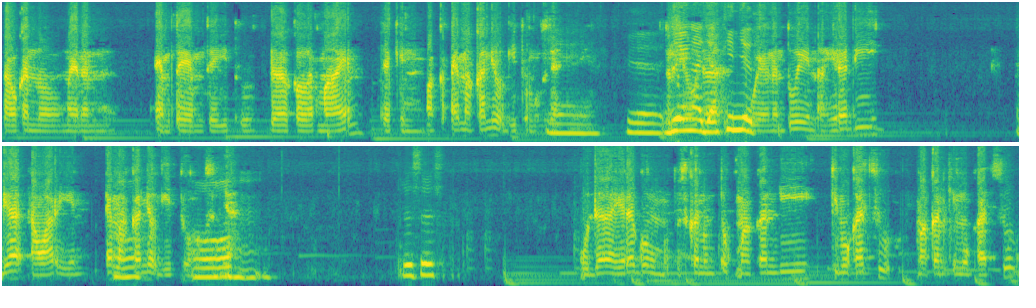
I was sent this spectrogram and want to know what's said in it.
Tahu kan lo mainan MT MT gitu. Udah kelar main ajakin makan eh makan yuk gitu maksudnya. Iya, iya. ya Terus dia yang ya ngajakin Jet gue yang nentuin. Akhirnya di dia nawarin eh makan yuk gitu oh. maksudnya. Terus terus? Udah akhirnya gue memutuskan untuk makan di Kimokatsu makan Kimokatsu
